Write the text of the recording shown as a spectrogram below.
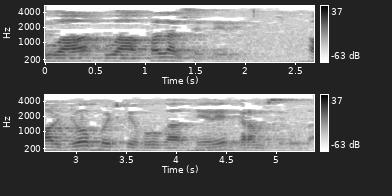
ہوا ہوا فضل سے تیرے۔ اور جو کچھ کے ہوگا، تیرے کرم سے ہوگا۔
